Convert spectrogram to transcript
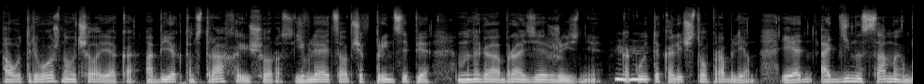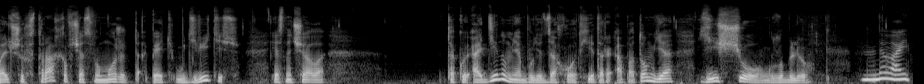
А у тревожного человека объектом страха, еще раз, является вообще в принципе многообразие жизни, mm-hmm. какое-то количество проблем. И один из самых больших страхов, сейчас вы, может, опять удивитесь, я сначала такой один у меня будет заход хитрый, а потом я еще углублю. Ну давай.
